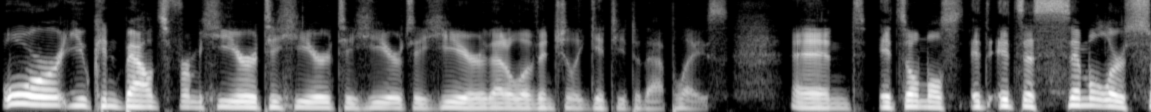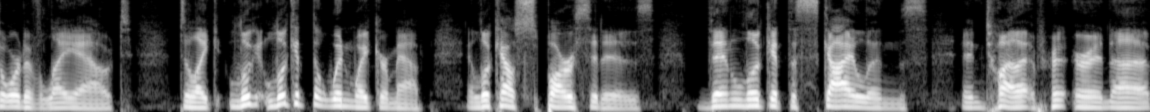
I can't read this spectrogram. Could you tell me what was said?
or you can bounce from here to here to here to here that'll eventually get you to that place and it's almost it, it's a similar sort of layout to like look look at the Wind Waker map and look how sparse it is. Then look at the Skylands in Twilight or in uh,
